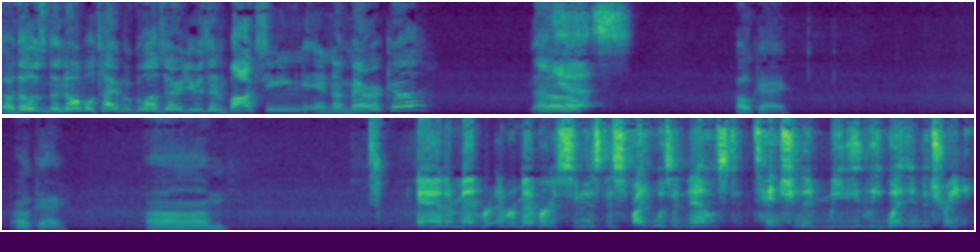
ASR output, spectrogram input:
are those the normal type of gloves that are used in boxing in America? I don't Yes. know. Okay. Okay. Um, And remember, and remember, as soon as this fight was announced, Tenshin immediately went into training.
